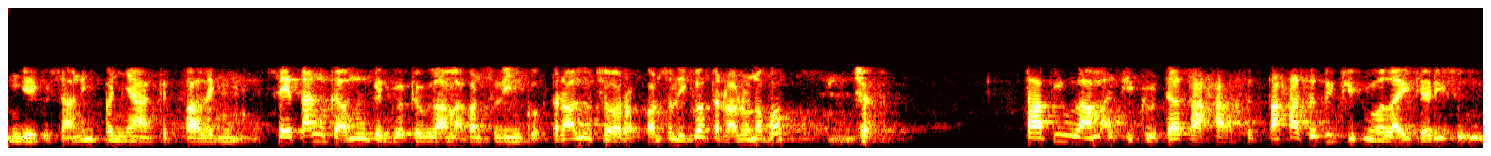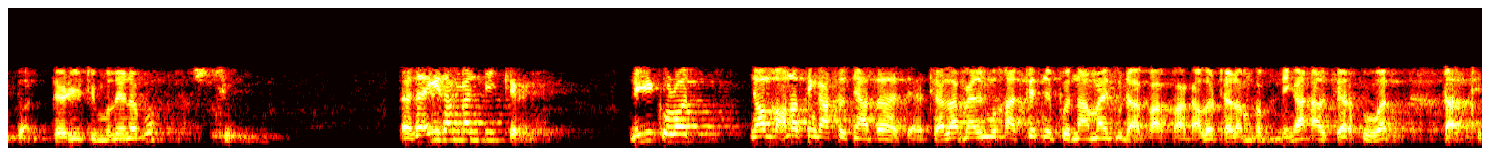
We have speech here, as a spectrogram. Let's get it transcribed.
Nggih kusani penyakit paling setan gak mungkin gue ulama kon selingkuh. Terlalu jorok, kon selingkuh terlalu nopo? Tapi ulama digoda tahasud. Tahasud itu dimulai dari suudon. Dari dimulai apa? Nah, saya sampai pikir. Niki kalau nyontok sing kasus nyata saja. Dalam ilmu hadis nyebut nama itu tidak apa-apa. Kalau dalam kepentingan al jarhuat tadi.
